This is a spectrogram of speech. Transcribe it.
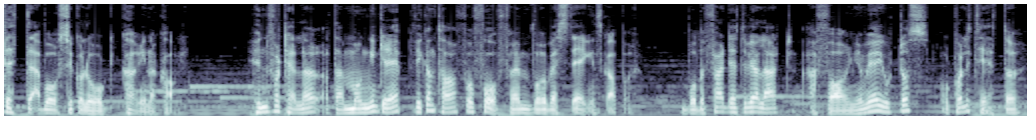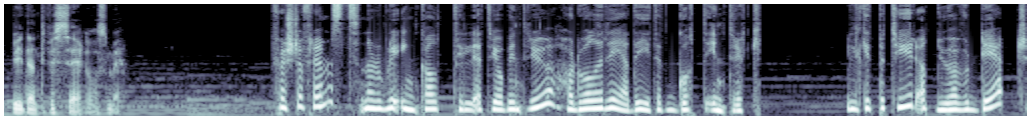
Dette er vår psykolog Karina Kahl. Hun forteller at det er mange grep vi kan ta for å få frem våre beste egenskaper. Både ferdigheter vi har lært, erfaringer vi har gjort oss, og kvaliteter vi identifiserer oss med. Først og fremst, når du blir innkalt til et jobbintervju, har du allerede gitt et godt inntrykk. Hvilket betyr at du er vurdert,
